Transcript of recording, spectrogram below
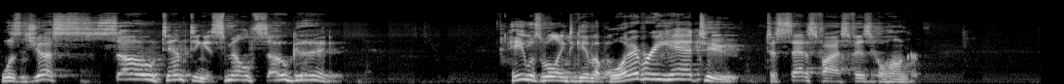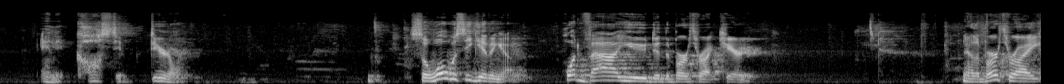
was just so tempting. It smelled so good. He was willing to give up whatever he had to to satisfy his physical hunger. And it cost him dearly. So, what was he giving up? What value did the birthright carry? Now, the birthright,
